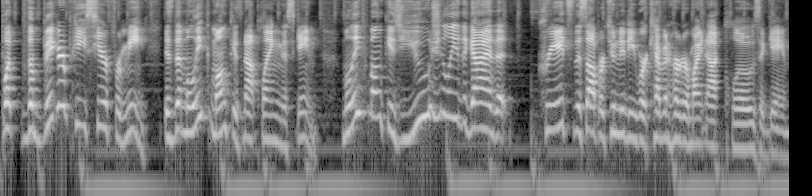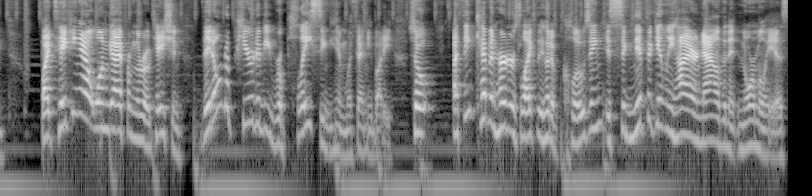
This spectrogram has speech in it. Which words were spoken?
But the bigger piece here for me is that Malik Monk is not playing this game. Malik Monk is usually the guy that creates this opportunity where Kevin Huerter might not close a game. By taking out one guy from the rotation, they don't appear to be replacing him with anybody. So I think Kevin Huerter's likelihood of closing is significantly higher now than it normally is.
